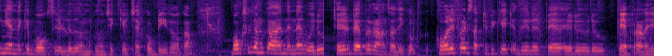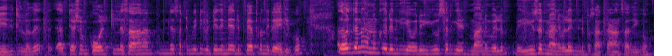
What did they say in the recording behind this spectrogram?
ഇനി എന്തൊക്കെ ബോക്സിലുള്ളത് നമുക്കൊന്ന് ചെക്ക് ചെക്കൗട്ട് ചെയ്ത് നോക്കാം. ബോക്സിൽ നമുക്ക് ആദ്യം തന്നെ ഒരു ചെറിയൊരു പേപ്പർ കാണാൻ സാധിക്കും. ക്വാളിഫൈഡ് സർട്ടിഫിക്കറ്റ് എന്തെങ്കിലും ഒരു ഒരു ഒരു പേപ്പറാണ് എഴുതിയിട്ടുള്ളത്. അത്യാവശ്യം ക്വാളിറ്റിയുള്ള സാധനത്തിന്റെ സർട്ടിഫിക്കറ്റ് കിട്ടിയതിന്റെ ഒരു പേപ്പർ നിലയായിരിക്കും. അതുപോലെ തന്നെ നമുക്ക് ഒരു എന്ത് ചെയ്യുക ഒരു യൂസർ ഗൈഡ് മാനുവലും യൂസർ മാനുവലും ഇതിന്റെ ഇപ്പോൾ കാണാൻ സാധിക്കും.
